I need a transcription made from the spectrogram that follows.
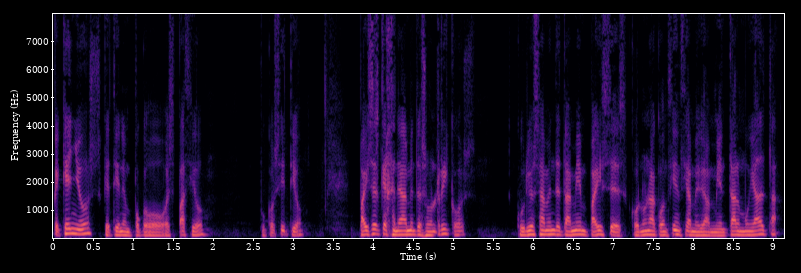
pequeños que tienen poco espacio, poco sitio, países que generalmente son ricos, curiosamente también países con una conciencia medioambiental muy alta,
